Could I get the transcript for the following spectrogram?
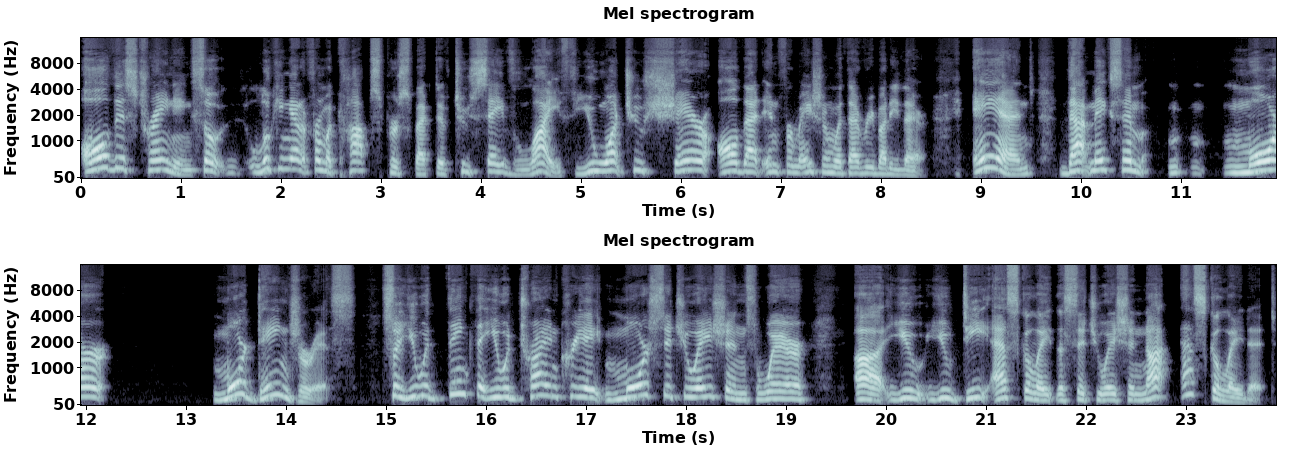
all this training. So looking at it from a cop's perspective to save life you want to share all that information with everybody there. And that makes him m- more more dangerous so you would think that you would try and create more situations where uh you you de-escalate the situation not escalate it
